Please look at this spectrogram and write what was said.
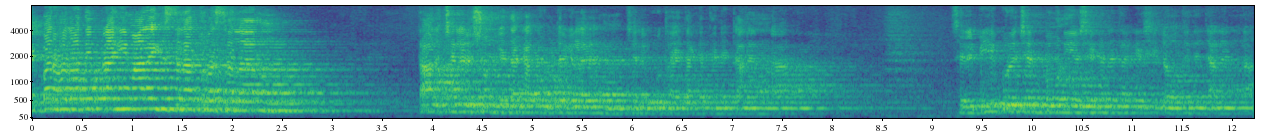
একবার হজরত ইব্রাহিম আলাইহিসসালাম তার ছেলের সঙ্গে দেখা করতে গেলেন। ছেলে কোথায় থাকে তিনি জানেন না। ছেলে বিয়ে করেছেন, বউ নিয়ে সেখানে থাকে, সেটাও তিনি জানেন না।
